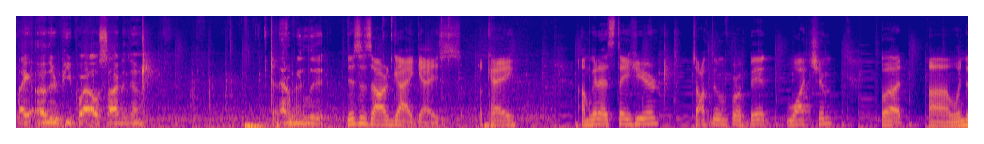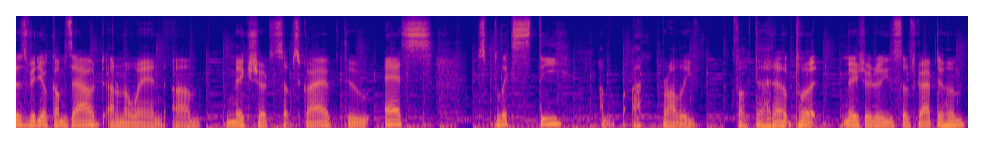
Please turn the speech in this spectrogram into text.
Like other people outside of them. that's That'll be lit. This is our guy, guys. Okay. I'm gonna stay here, talk to him for a bit, watch him. But uh, when this video comes out, I don't know when. Um, make sure to subscribe to S Splixty. I'm, I'm probably fucked that up. But make sure to subscribe to him.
